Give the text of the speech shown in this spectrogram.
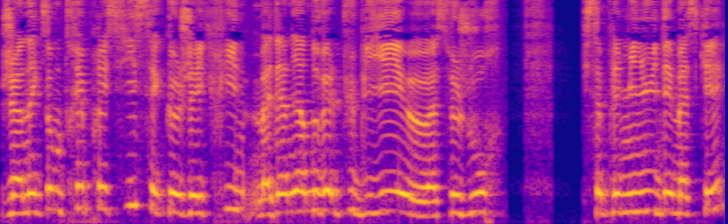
J'ai un exemple très précis, c'est que j'ai écrit ma dernière nouvelle publiée euh, à ce jour, qui s'appelait Minuit démasqué,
